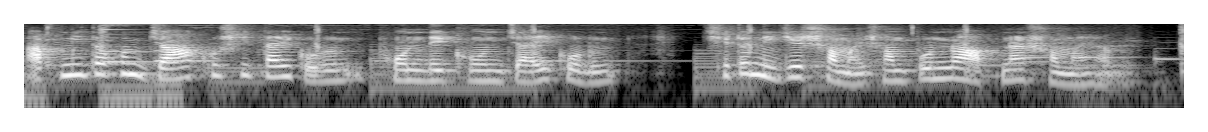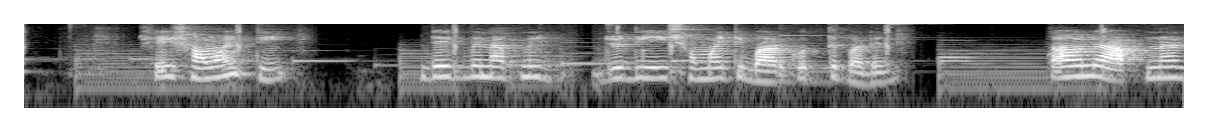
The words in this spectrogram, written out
আপনি তখন যা খুশি তাই করুন, ফোন দেখুন, যাই করুন, সেটা নিজের সময়, সম্পূর্ণ আপনার সময় হবে। সেই সময়টি দেখবেন আপনি যদি এই সময়টি বার করতে পারেন, তাহলে আপনার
